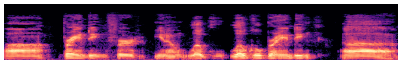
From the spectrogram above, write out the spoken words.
Uh, branding for you know local local branding. Uh,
